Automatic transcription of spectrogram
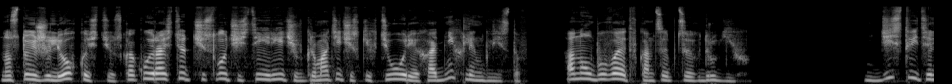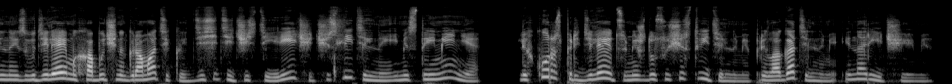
Но с той же легкостью, с какой растет число частей речи в грамматических теориях одних лингвистов, оно убывает в концепциях других. Действительно, из выделяемых обычной грамматикой десяти частей речи числительные и местоимения легко распределяются между существительными, прилагательными и наречиями.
